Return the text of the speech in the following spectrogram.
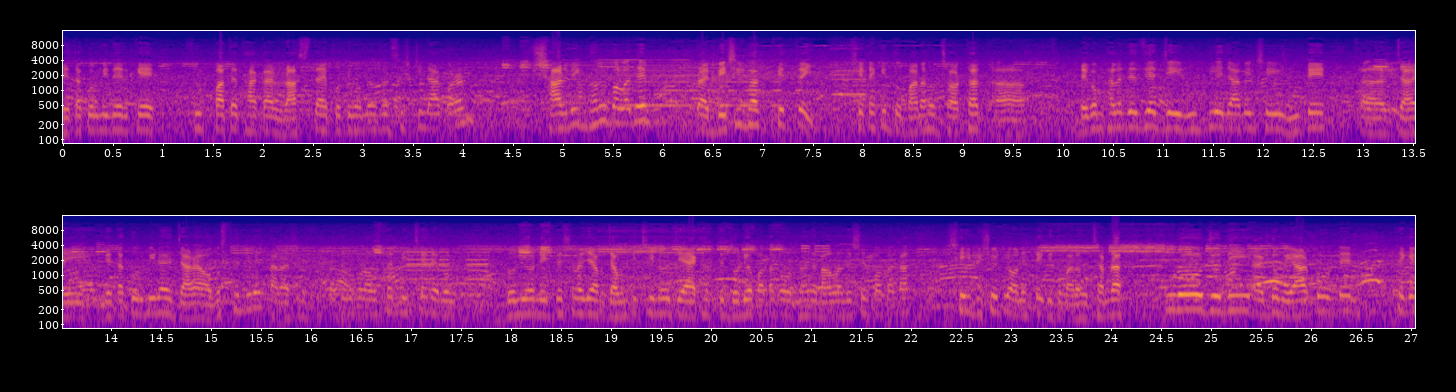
নেতাকর্মীদেরকে ফুটপাতে থাকার রাস্তায় প্রতিবন্ধকতা সৃষ্টি না করার, সার্বিকভাবে বলা যায়, প্রায় বেশিরভাগ ক্ষেত্রেই সেটা কিন্তু মানা হচ্ছে। অর্থাৎ বেগম খালেদা জিয়া যেই রুট দিয়ে যাবেন সেই রুটে যাই নেতাকর্মীরা যারা অবস্থান নেবেন তারা আসলে ফুটপাতের উপর অবস্থান নিচ্ছেন এবং দলীয় নির্দেশনা যে যেমনটি ছিল যে এক হাতে দলীয় পতাকা, অন্য হাতে বাংলাদেশের পতাকা, সেই বিষয়টি অনেকটাই কিন্তু মানা হচ্ছে। আমরা পুরো যদি একদম এয়ারপোর্টের থেকে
